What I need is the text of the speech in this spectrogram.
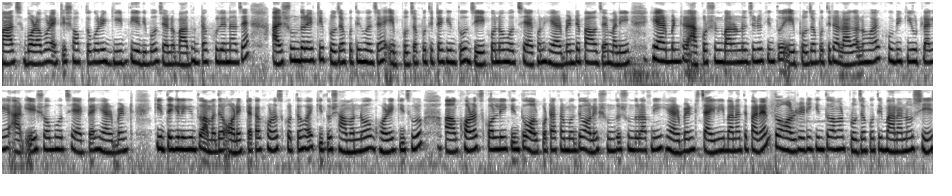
মাছ বরাবর একটি শক্ত করে গিট দিয়ে দিব যেন বাঁধনটা খুলে না যায় আর সুন্দর একটি প্রজাপতি হয়ে যায়। এই প্রজাপতিটা কিন্তু যে কোনো হচ্ছে এখন হেয়ার ব্যান্ডে পাওয়া যায়। মানে হেয়ার ব্যান্ডের আকর্ষণ বাড়ানোর জন্য কিন্তু এই প্রজাপতিটা লাগানো হয়। খুবই কিউট লাগে। আর এসব হচ্ছে একটা হেয়ার ব্যান্ড কিনতে গেলে কিন্তু আমাদের অনেক টাকা খরচ করতে হয়। কিন্তু সামান্য ঘরে কিছু খরচ করলেই কিন্তু অল্প টাকার মধ্যে অনেক সুন্দর সুন্দর আপনি হেয়ার ব্যান্ড চাইলেই বানাতে পারেন। তো অলরেডি কিন্তু আমার প্রজাপতি বানানো শেষ।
